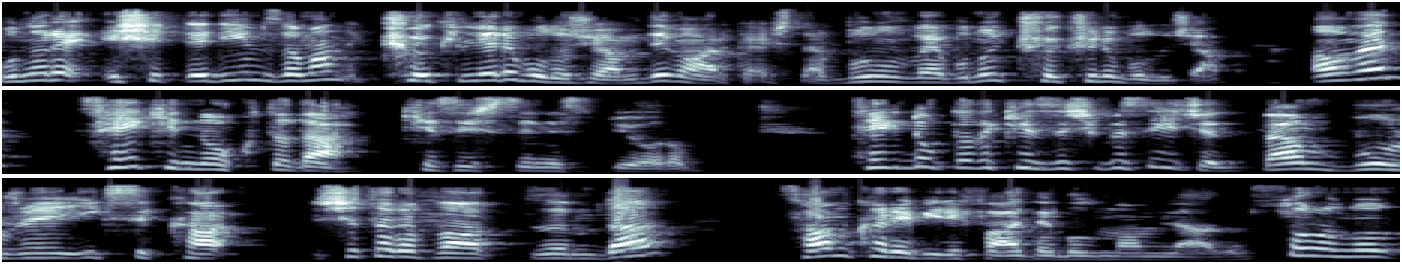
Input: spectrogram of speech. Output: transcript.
Bunları eşitlediğim zaman kökleri bulacağım değil mi arkadaşlar? Bunu ve bunun kökünü bulacağım. Ama ben tek noktada kesişsin istiyorum. Tek noktada kesişmesi için ben bu Rx'i karşı tarafa attığımda tam kare bir ifade bulmam lazım. Sorunun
